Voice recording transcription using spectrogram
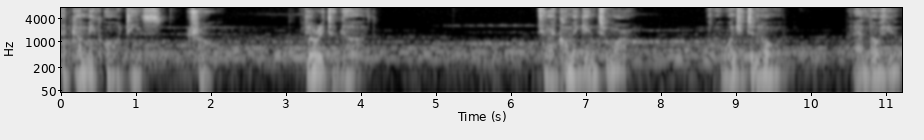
that can make all things true. Glory to God. Till I come again tomorrow, I want you to know that I love you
